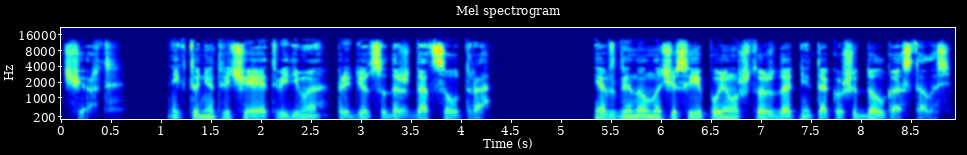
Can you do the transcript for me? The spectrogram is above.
Черт. Никто не отвечает, видимо, придется дождаться утра. Я взглянул на часы и понял, что ждать не так уж и долго осталось.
